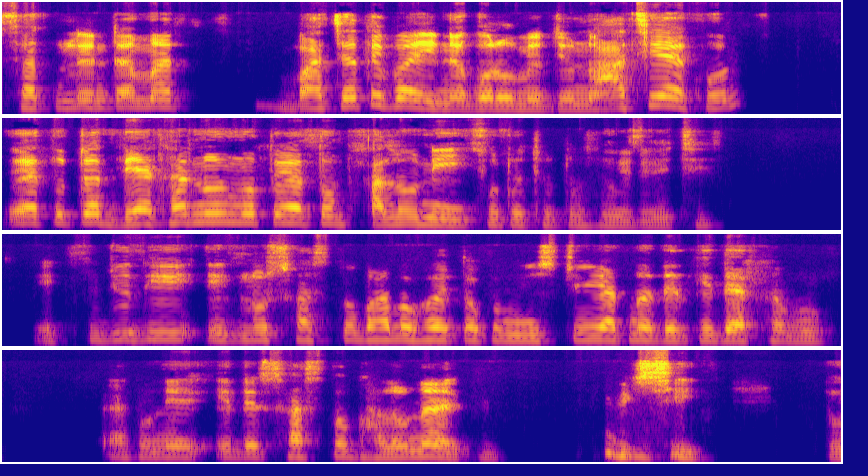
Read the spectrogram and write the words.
সাকুলেন্ট আমার বাঁচাতে পারি না গরমের জন্য। আছে এখন। এতটা দেখানোর মতো এত ভালো নেই ছোট ছোট হয়ে রয়েছে। একটু যদি এগুলোর স্বাস্থ্য ভালো হয় তখন নিশ্চয়ই আপনাদেরকে দেখাবো। এখন এদের স্বাস্থ্য ভালো না আর কি, বেশি। তো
